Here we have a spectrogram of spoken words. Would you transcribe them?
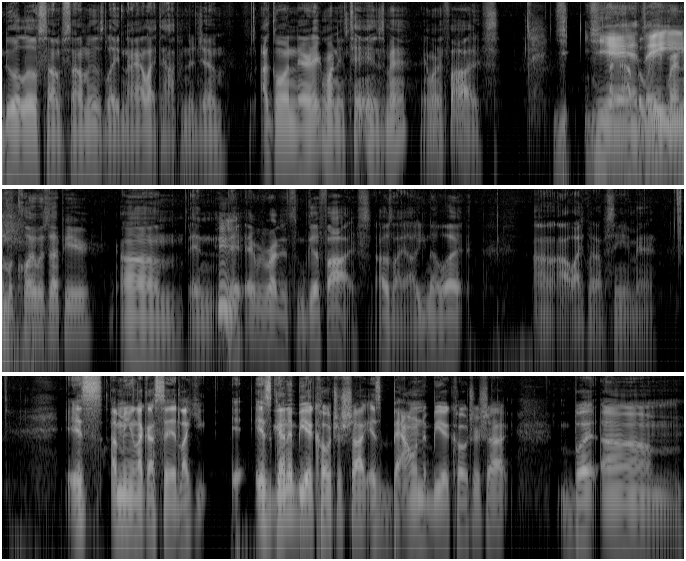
do a little something, something. It was late night. I like to hop in the gym. I go in there. They running tens, man. They running fives. Y- I yeah, believe they. Brandon McCoy was up here, um, and Hmm. they, they were running some good fives. I was like, oh, you know what? Uh, I like what I'm seeing, man. it's i mean like i said like you it's gonna be a culture shock it's bound to be a culture shock but um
